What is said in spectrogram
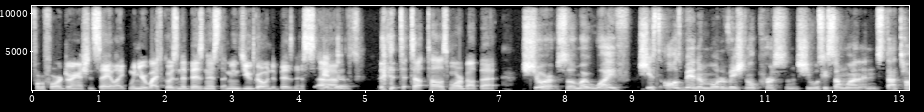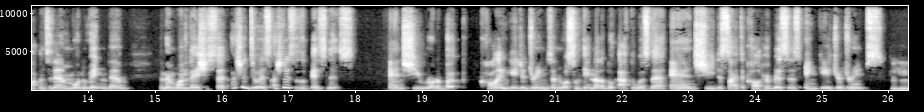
before before or during I should say like when your wife goes into business, that means you go into business. Um, it does tell, tell us more about that. Sure. So my wife, she's always been a motivational person. She will see someone and start talking to them, motivating them. And then one day she said, I should do this. I should do this as a business. And she wrote a book called Engage Your Dreams and wrote something, another book afterwards that. And she decided to call her business Engage Your Dreams. Mm-hmm.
